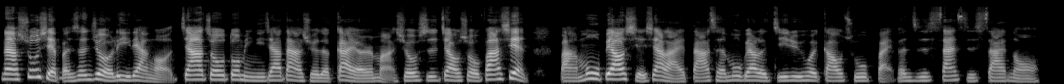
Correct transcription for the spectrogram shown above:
那书写本身就有力量哦。加州多米尼加大学的盖尔马修斯教授发现，把目标写下来，达成目标的几率会高出百分之三十三哦。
